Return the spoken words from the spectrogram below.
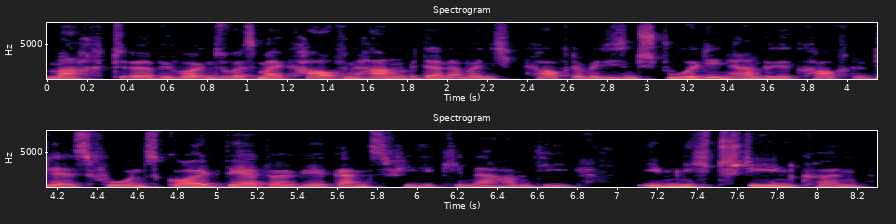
macht. Äh, wir wollten sowas mal kaufen, haben wir dann aber nicht gekauft. Aber diesen Stuhl, den haben wir gekauft und der ist für uns Gold wert, weil wir ganz viele Kinder haben, die eben nicht stehen können.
